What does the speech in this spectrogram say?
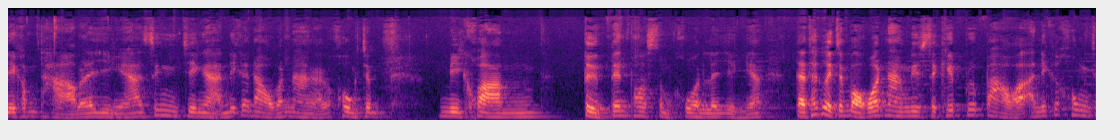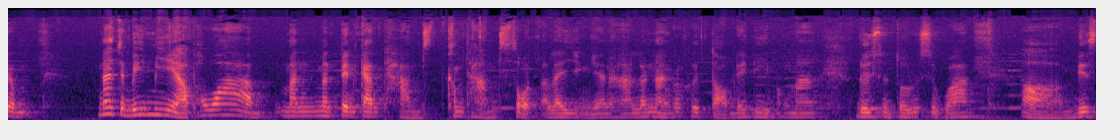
ในคำถามอะไรอย่างเงี้ยซึ่งจริงๆอะนี่ก็เดาว่านางอะก็คงจะมีความตื่นเต้นพอสมควรอะไรอย่างเงี้ยแต่ถ้าเกิดจะบอกว่านางมีสคริปต์หรือเปล่าอะอันนี้ก็คงจะน่าจะไม่มีอะเพราะว่ามันมันเป็นการถามคำถามสดอะไรอย่างเงี้ยนะฮะแล้วนางก็คือตอบได้ดีมากๆ โดยส่วนตัวรู้สึกว่ามิส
